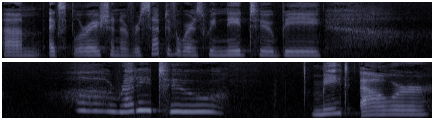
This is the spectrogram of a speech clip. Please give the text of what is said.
um, exploration of receptive awareness we need to be ready to meet our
